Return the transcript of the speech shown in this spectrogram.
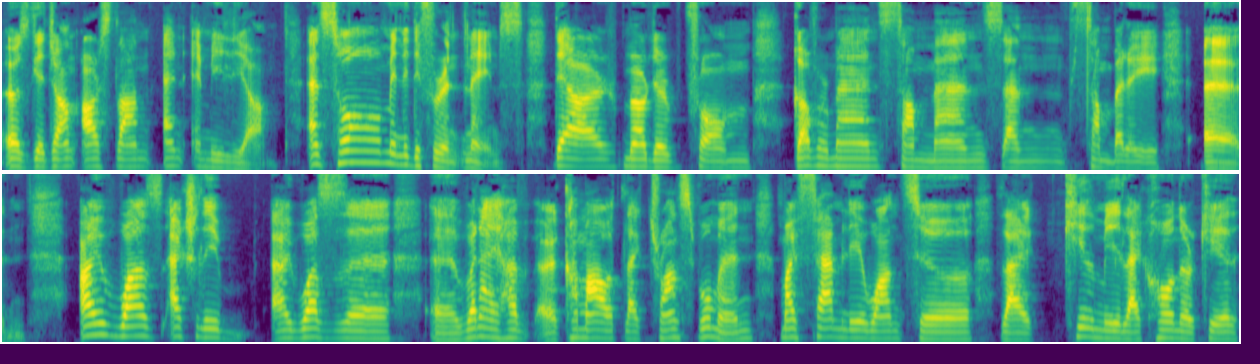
Özgecan Arslan, and Emilia. And so many different names. They are murdered from government, some man's, and somebody. Uh, I was actually. I was uh, uh, when I have uh, come out like trans woman. My family want to like kill me like honor kill,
